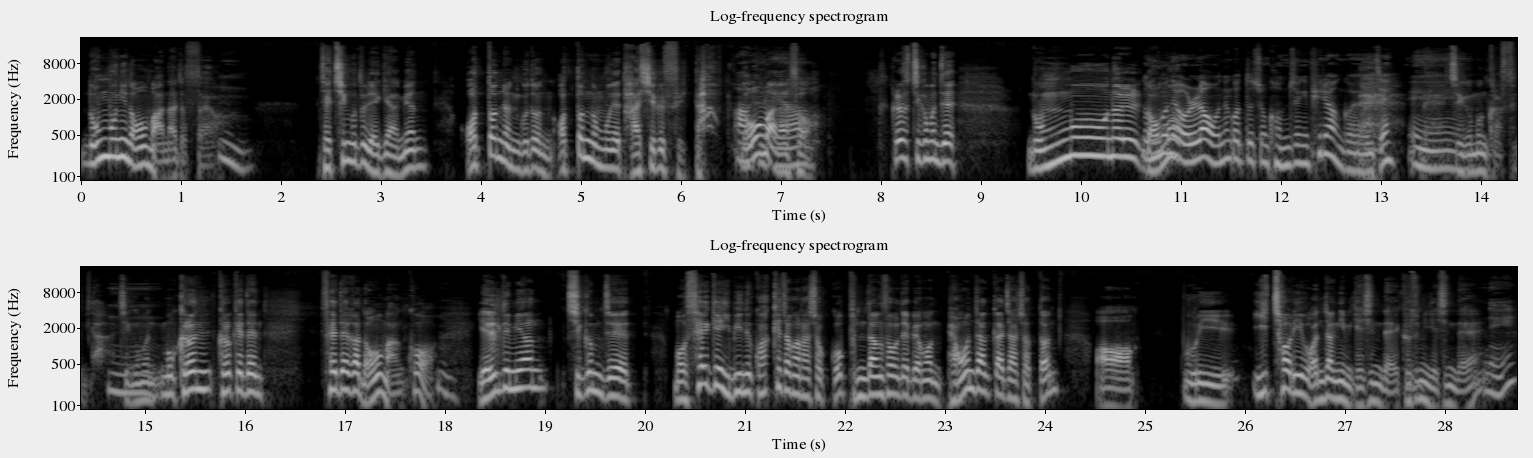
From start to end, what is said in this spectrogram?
논문이 너무 많아졌어요. 음. 제 친구들 얘기하면 어떤 연구든 어떤 논문에 다 실을 수 있다. 아, 너무 그래요? 많아서. 그래서 지금은 이제 논문을 논문에 너무 올라오는 것도 좀 검증이 필요한 거예요, 네, 이제. 예. 네, 지금은 그렇습니다. 음. 지금은 뭐 그런 그렇게 된 세대가 너무 많고 음. 예를 들면 지금 이제 뭐 세계 이비인후과 학회장을 하셨고 분당 서울대병원 병원장까지 하셨던 어 우리 이철희 원장님이 계신데 교수님 계신데 네.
